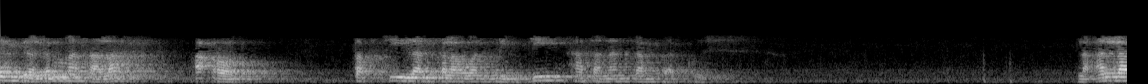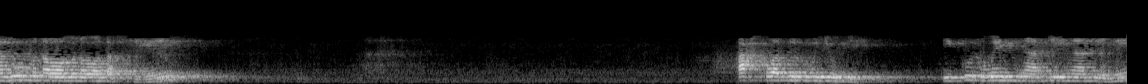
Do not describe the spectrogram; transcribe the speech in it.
ing dalam masalah a'rad tafsilan kelawan rinci hasanan kang bagus. La'allahu menawa-menawa tafsil. Ahwadul wujuhi. Iku luwih ngati-ngatine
